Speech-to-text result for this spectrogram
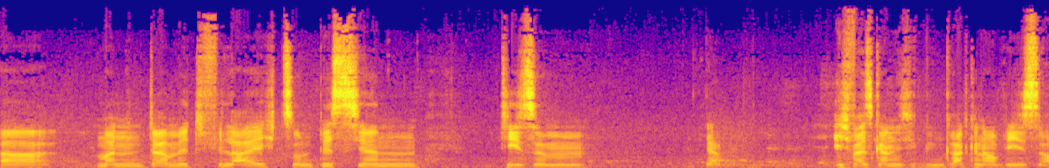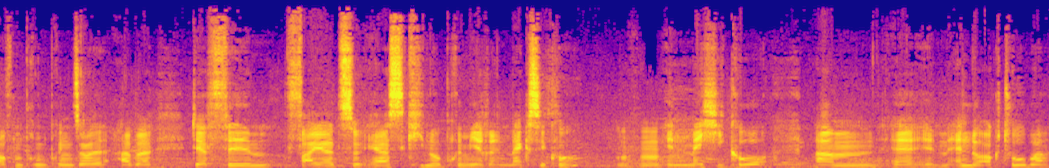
äh, man damit vielleicht so ein bisschen diesem, ja, ich weiß gar nicht gerade genau, wie ich es auf den Punkt bringen soll, aber der Film feiert zuerst Kinopremiere in Mexiko, in Mexiko, am, äh, im Ende Oktober.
